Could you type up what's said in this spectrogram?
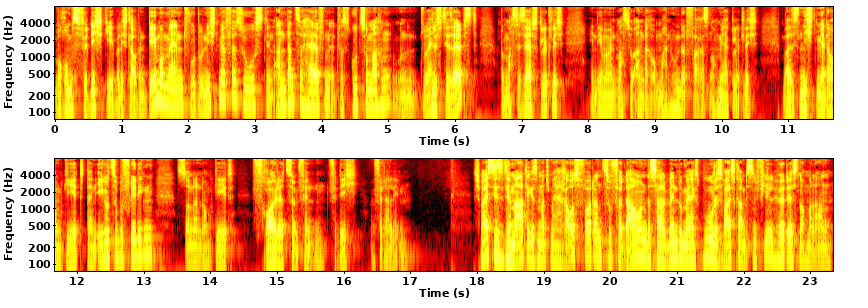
worum es für dich geht. Weil ich glaube, in dem Moment, wo du nicht mehr versuchst, den anderen zu helfen, etwas gut zu machen und du hilfst dir selbst, du machst dich selbst glücklich, in dem Moment machst du andere um ein hundertfaches noch mehr glücklich. Weil es nicht mehr darum geht, dein Ego zu befriedigen, sondern darum geht, Freude zu empfinden für dich und für dein Leben. Ich weiß, diese Thematik ist manchmal herausfordernd zu verdauen, deshalb, wenn du merkst, buh, das weiß gerade ein bisschen viel, hör dir es nochmal an.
